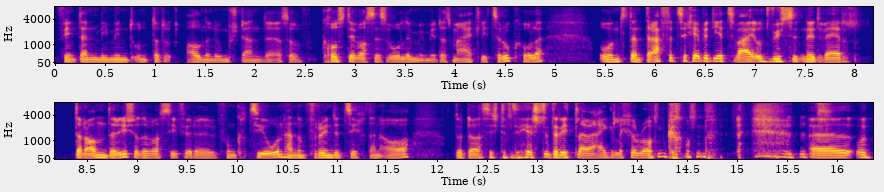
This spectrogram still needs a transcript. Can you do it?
findet dann, wir müssen unter allen Umständen, also koste was es wolle, müssen wir das Mädchen zurückholen und dann treffen sich eben die zwei und wissen nicht, wer der andere ist oder was sie für eine Funktion haben und freundet sich dann an. Durch das ist dann das erste Drittel auch eigentlich ein Rom-Com. äh, und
